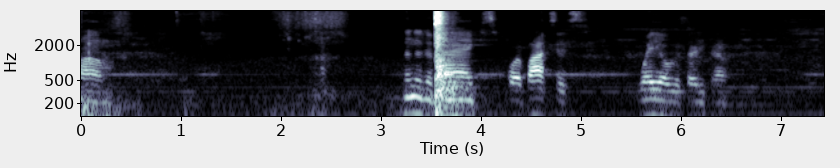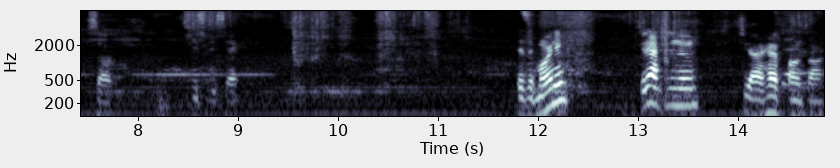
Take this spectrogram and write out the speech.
um, none of the bags or boxes weigh over 30 pounds. So you should be safe. Is it morning? Good afternoon. She got her headphones on.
